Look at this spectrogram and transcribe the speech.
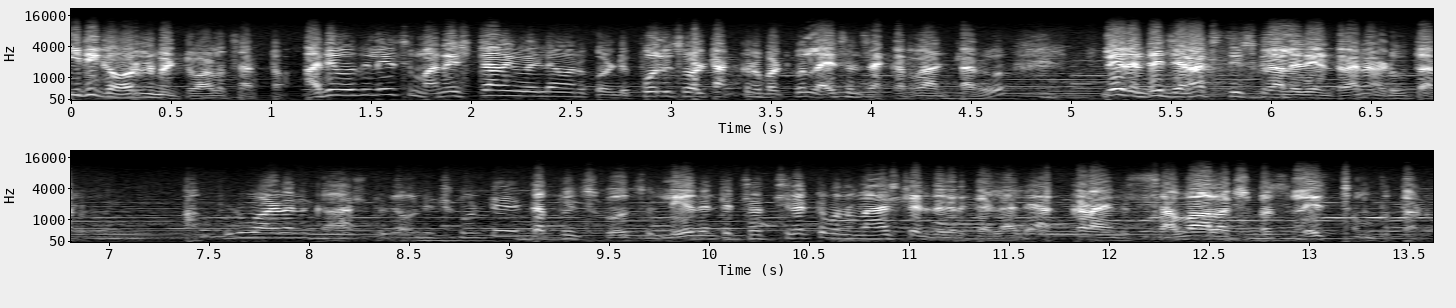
ఇది గవర్నమెంట్ వాళ్ళ చట్టం. అది వదిలేసి మన ఇష్టానికి వెళ్ళామనుకోండి పోలీసు వాళ్ళు టక్కున పట్టుకుని లైసెన్స్ ఎక్కడరా అంటారు? లేదంటే జెరాక్స్ తీసుకురాలేదేంట్రా అని అడుగుతారు. అప్పుడు వాళ్ళని కాస్త గమనించుకుంటే తప్పించుకోవచ్చు. లేదంటే చచ్చినట్టు మన మాస్టర్ దగ్గరికి వెళ్ళాలి. అక్కడ ఆయన సవా లక్ష వేసి చంపుతాడు.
